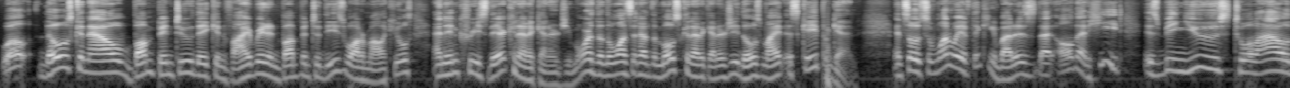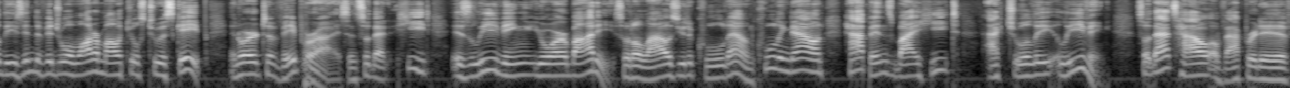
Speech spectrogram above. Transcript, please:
well, those can now bump into, they can vibrate and bump into these water molecules and increase their kinetic energy more than the ones that have the most kinetic energy, those might escape again. And so it's one way of thinking about it is that all that heat is being used to allow these individual water molecules to escape in order to vaporize. And so that heat is leaving your body. So it allows you to cool down. Cooling down happens by heat actually leaving. So that's how evaporative,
